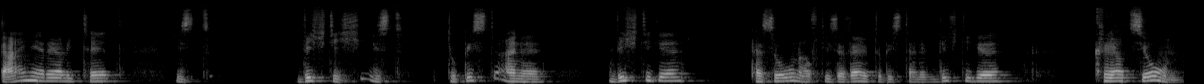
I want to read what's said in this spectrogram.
deine Realität ist wichtig, ist, du bist eine wichtige Person auf dieser Welt. Du bist eine wichtige Kreation,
